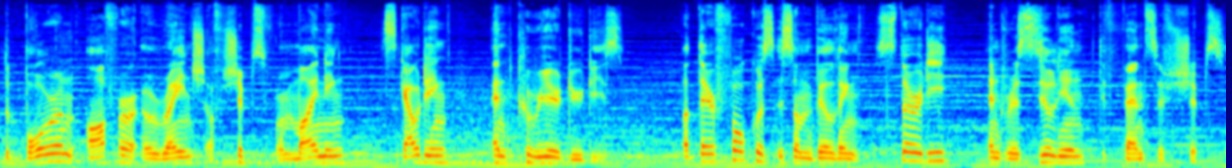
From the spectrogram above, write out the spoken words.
the Boron offer a range of ships for mining, scouting, and career duties, but their focus is on building sturdy and resilient defensive ships.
